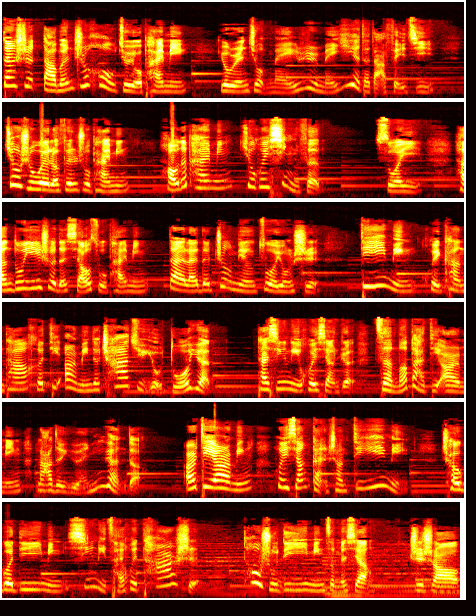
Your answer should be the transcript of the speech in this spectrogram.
但是打完之后就有排名，有人就没日没夜的打飞机，就是为了分数排名。好的排名就会兴奋，所以韩都衣舍的小组排名带来的正面作用是：第一名会看他和第二名的差距有多远，他心里会想着怎么把第二名拉得远远的。而第二名会想赶上第一名，超过第一名，心里才会踏实。倒数第一名怎么想？至少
